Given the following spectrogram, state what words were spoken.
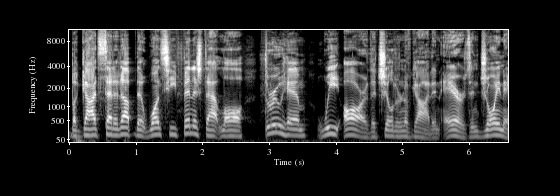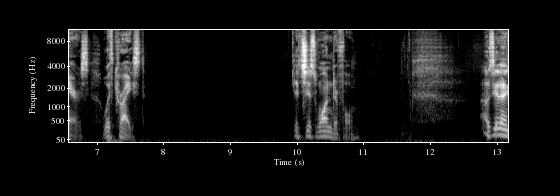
but God set it up that once He finished that law, through Him, we are the children of God and heirs and joint heirs with Christ. It's just wonderful. I was gonna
